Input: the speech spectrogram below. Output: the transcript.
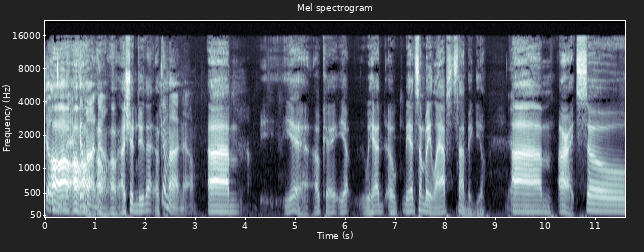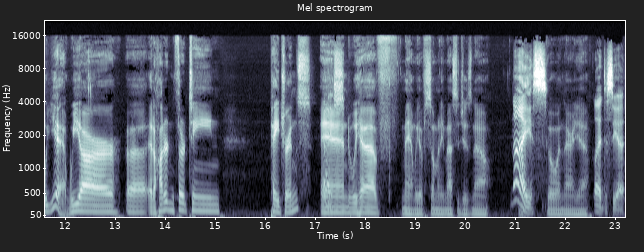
don't Oh, do that. oh, oh, Come oh, on oh, now. Oh, I shouldn't do that. Okay. Come on now. Um, yeah. Okay. Yep. We had oh, we had somebody lapse. It's not a big deal. Um. All right. So yeah, we are uh, at 113 patrons, Nice. and we have man, we have so many messages now. Nice. Go in there. Yeah. Glad to see it.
